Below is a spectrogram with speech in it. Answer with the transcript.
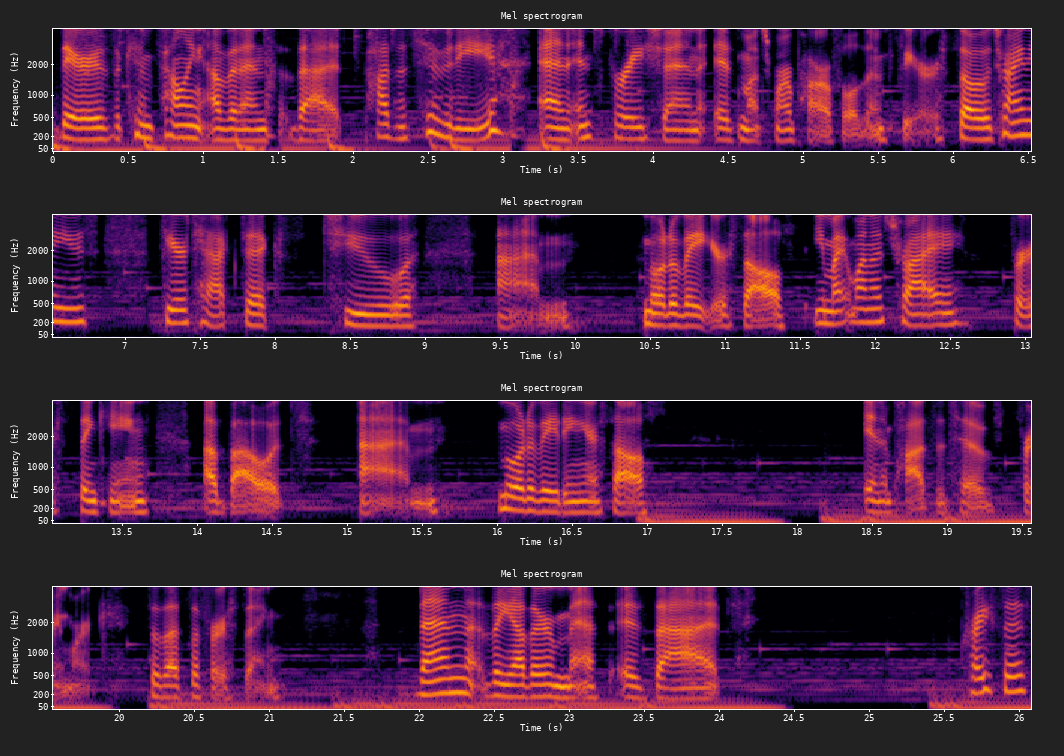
there's compelling evidence that positivity and inspiration is much more powerful than fear. So, trying to use fear tactics to um, motivate yourself, you might want to try first thinking about um, motivating yourself in a positive framework. So that's the first thing. Then the other myth is that crisis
